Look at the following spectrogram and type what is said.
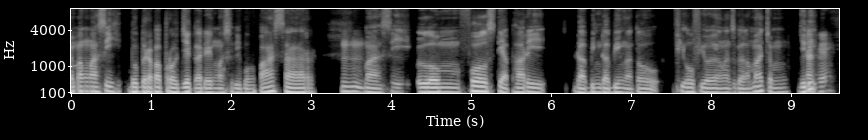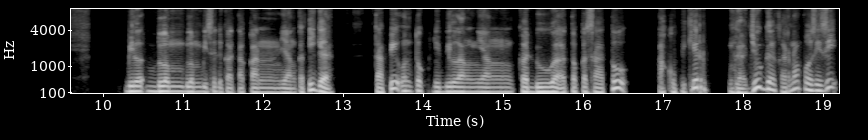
memang masih beberapa project ada yang masih di bawah pasar, hmm. masih belum full setiap hari dubbing-dubbing atau VO-VO yang lain segala macam. Jadi okay. belum belum bisa dikatakan yang ketiga. Tapi untuk dibilang yang kedua atau ke satu, aku pikir enggak juga karena posisi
